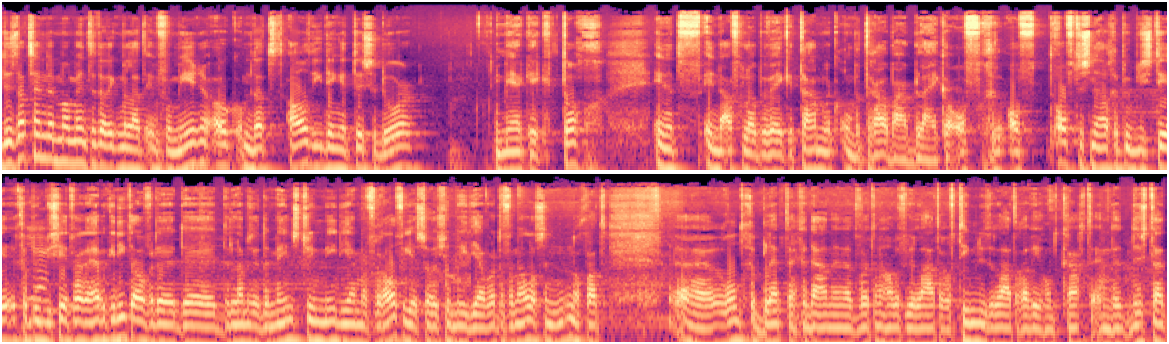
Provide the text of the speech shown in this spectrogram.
Dus dat zijn de momenten dat ik me laat informeren. Ook omdat al die dingen tussendoor merk ik toch in, het, in de afgelopen weken tamelijk onbetrouwbaar blijken. Of, of, of te snel gepubliceerd, gepubliceerd worden. Dan heb ik het niet over de, de, de, laten we zeggen, de mainstream media, maar vooral via social media wordt er van alles en nog wat eh rondgeblept en gedaan. En dat wordt een half uur later of tien minuten later alweer ontkracht. En de- dus dat,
